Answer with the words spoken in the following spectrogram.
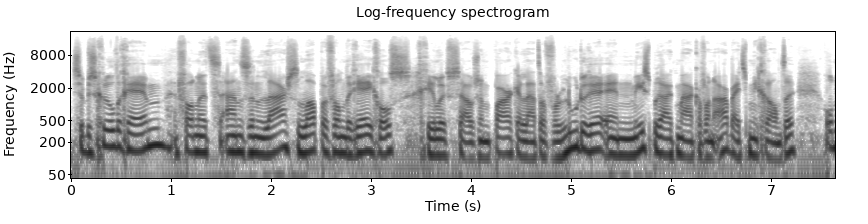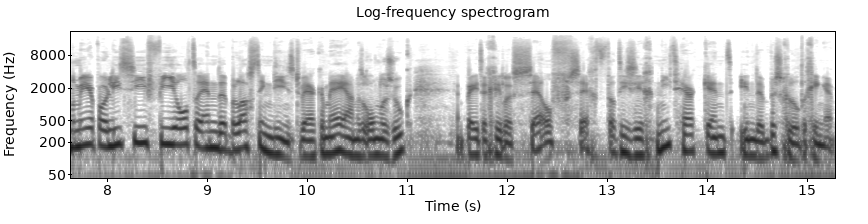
Ze beschuldigen hem van het aan zijn laars lappen van de regels. Gillis zou zijn parken laten verloederen en misbruik maken van arbeidsmigranten. Onder meer politie, Fiat en de Belastingdienst werken mee aan het onderzoek. En Peter Gillis zelf zegt dat hij zich niet herkent in de beschuldigingen.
